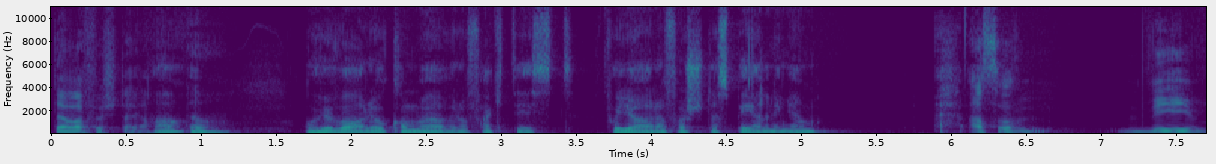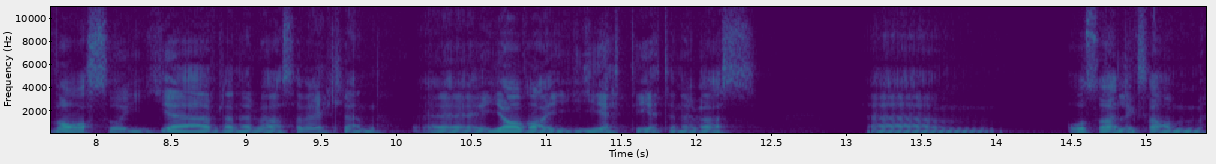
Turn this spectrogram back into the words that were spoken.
Det var första, ja. Ja. ja. Och hur var det att komma över och faktiskt få göra första spelningen? Alltså, vi var så jävla nervösa verkligen. Eh, jag var jätte, jättenervös. Um, och så liksom...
